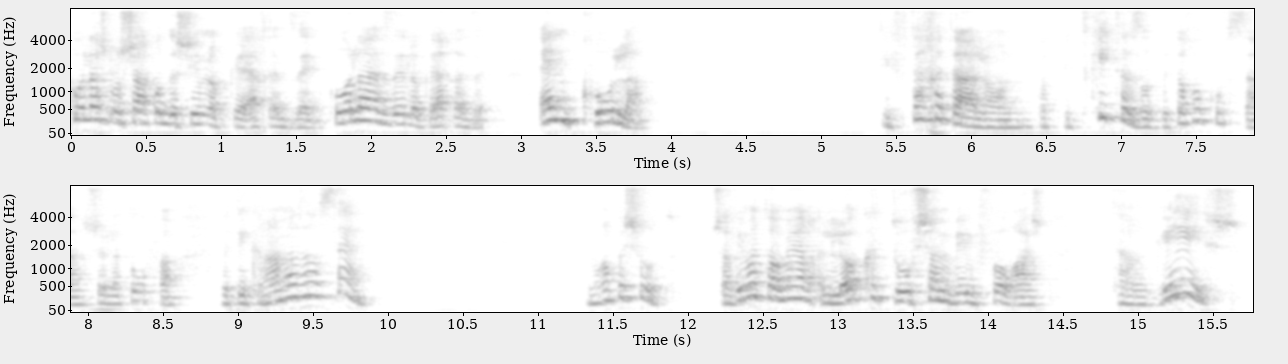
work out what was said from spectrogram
כולה שלושה חודשים לוקח את זה, כולה זה לוקח את זה. אין כולה. תפתח את העלון, את הפתקית הזאת בתוך הקופסה של התרופה, ותקרא מה זה עושה. נורא פשוט. עכשיו, אם אתה אומר, לא כתוב שם במפורש, תרגיש.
